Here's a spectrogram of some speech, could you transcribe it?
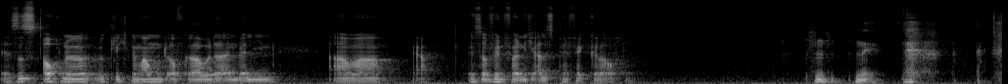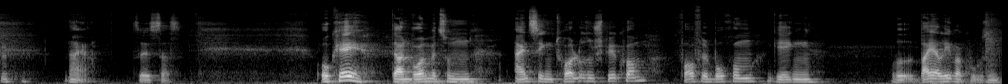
es ist auch eine wirklich eine Mammutaufgabe da in Berlin. Aber ja, ist auf jeden Fall nicht alles perfekt gelaufen. nee. naja, so ist das. Okay, dann wollen wir zum einzigen torlosen Spiel kommen. VfL Bochum gegen Bayer Leverkusen.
